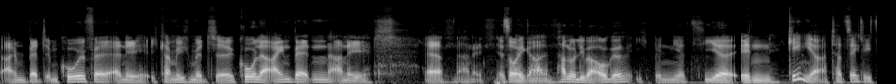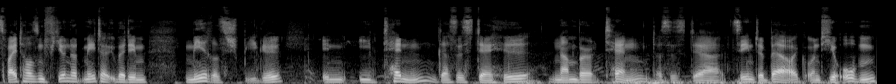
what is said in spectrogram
ein Bett im Kohlfeld. Ah nee, ich kann mich mit äh, Kohle einbetten. Ah nee, äh, ah, nee, ist auch egal. Hallo, lieber Auge. Ich bin jetzt hier in Kenia, tatsächlich 2400 Meter über dem Meeresspiegel in Iten. Das ist der Hill Number 10. Das ist der zehnte Berg. Und hier oben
